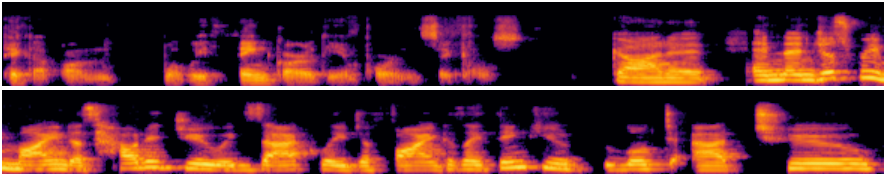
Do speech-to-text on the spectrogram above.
pick up on what we think are the important signals. Got it. And then just remind us, how did you exactly define? Because I think you looked at two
